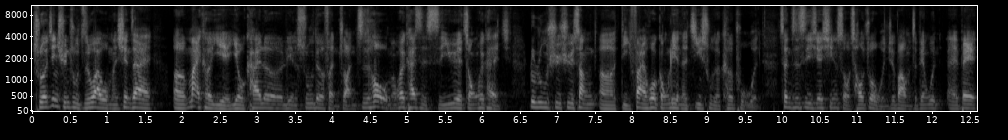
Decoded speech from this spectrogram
除了进群组之外，我们现在。呃，麦克也有开了脸书的粉专，之后我们会开始十一月中会开始陆陆续续上呃 DeFi 或公链的技术的科普文，甚至是一些新手操作文，就把我们这边问诶、欸、被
